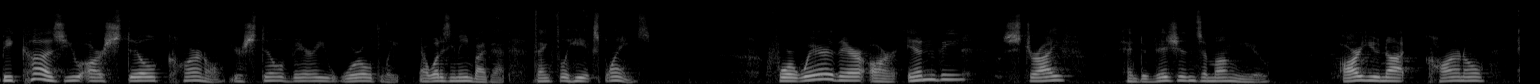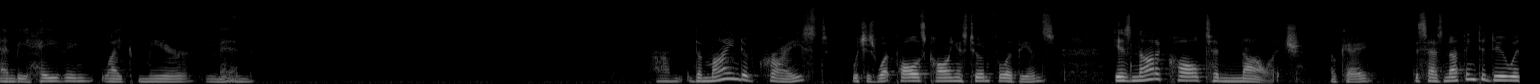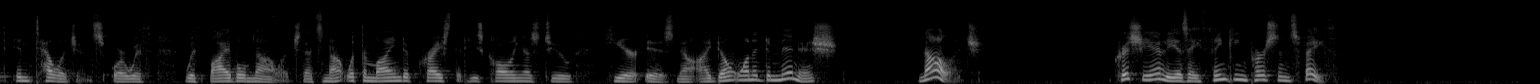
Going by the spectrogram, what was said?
Because you are still carnal, you're still very worldly. Now, what does he mean by that? Thankfully, he explains. For where there are envy, strife, and divisions among you, are you not carnal and behaving like mere men. Um, the mind of Christ, which is what Paul is calling us to in Philippians, is not a call to knowledge, okay? This has nothing to do with intelligence or with, with Bible knowledge. That's not what the mind of Christ that he's calling us to here is. Now, I don't want to diminish knowledge. Christianity is a thinking person's faith.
